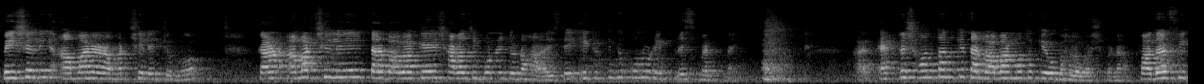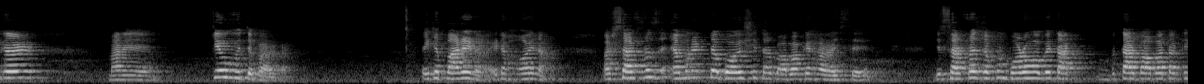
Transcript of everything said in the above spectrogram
স্পেশালি আমার আর আমার ছেলের জন্য। কারণ আমার ছেলে তার বাবাকে সারা জীবনের জন্য হারাইছে এটা কিন্তু কোনো রিপ্লেসমেন্ট নাই। আর একটা সন্তানকে তার বাবার মতো কেউ ভালোবাসবে না। ফাদার ফিগার মানে কেউ হইতে পারে না। এটা পারে না, এটা হয় না। আর সারফরাজ এমন একটা বয়সে তার বাবাকে হারাইছে যে সারফরাজ যখন বড় হবে তার তার বাবা তাকে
